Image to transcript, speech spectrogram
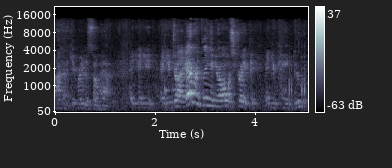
I got to get rid of this somehow. And, and, you, and you try everything in your own strength and, and you can't do it.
